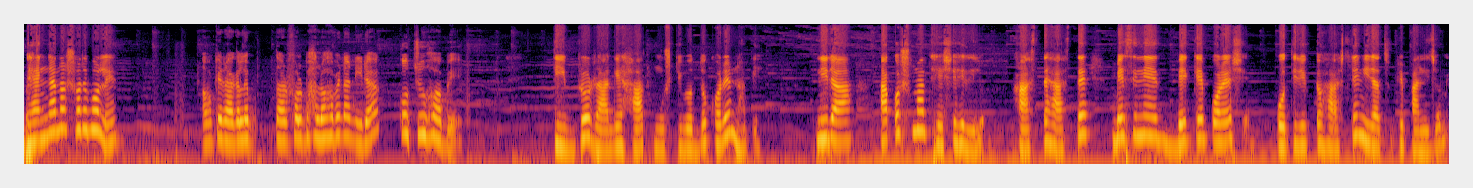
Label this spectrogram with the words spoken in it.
ভ্যাঙ্গানো স্বরে বলে আমাকে রাগালে তার ফল ভালো হবে না নীরা? কচু হবে। তীব্র রাগে হাত মুষ্টিবদ্ধ করে নাবি। নীরা আকস্মাত হেসে দিল হাসতে হাসতে বেসিনে বেঁকে পড়ে সে। অতিরিক্ত হাসলে নীরা চোখে পানি জমে।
